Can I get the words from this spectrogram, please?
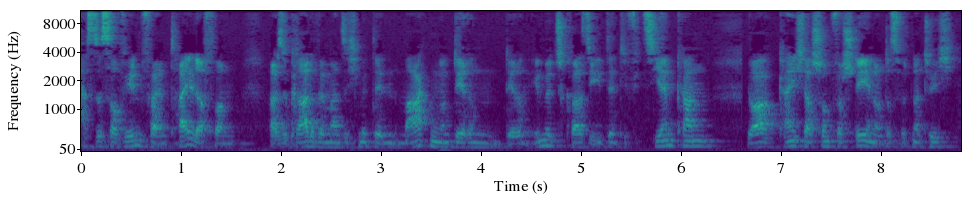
Das ist auf jeden Fall ein Teil davon. Also gerade wenn man sich mit den Marken und deren, deren Image quasi identifizieren kann, ja, kann ich das schon verstehen. Und das wird natürlich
